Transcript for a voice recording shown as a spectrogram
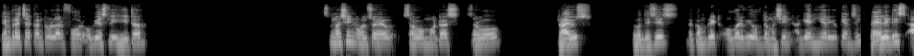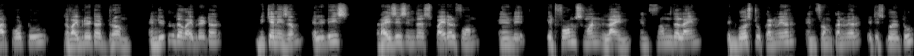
temperature controller for obviously heater. This machine also have servo motors, servo drives so this is the complete overview of the machine. Again, here you can see the LEDs are put to the vibrator drum and due to the vibrator mechanism, LEDs rises in the spiral form and it, it forms one line and from the line it goes to conveyor and from conveyor it is going to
